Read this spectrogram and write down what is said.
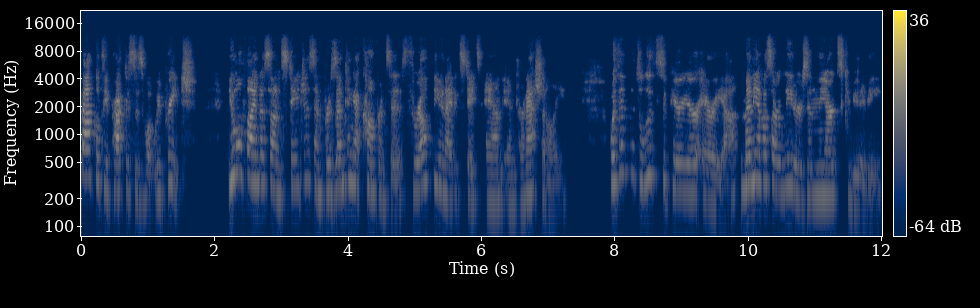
faculty practices what we preach. You will find us on stages and presenting at conferences throughout the United States and internationally. Within the Duluth Superior area, many of us are leaders in the arts community,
